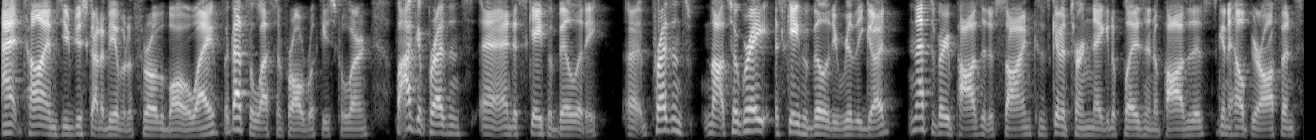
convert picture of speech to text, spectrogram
At times, you've just got to be able to throw the ball away, but that's a lesson for all rookies to learn. Pocket presence and escapability uh, presence not so great, escapability really good, and that's a very positive sign because it's going to turn negative plays into positives. It's going to help your offense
